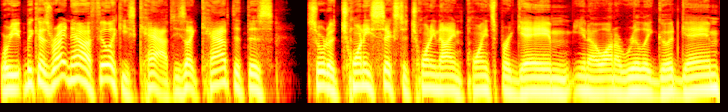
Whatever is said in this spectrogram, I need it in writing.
Where you, because right now I feel like he's capped. He's like capped at this sort of twenty six to twenty nine points per game. You know, on a really good game.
